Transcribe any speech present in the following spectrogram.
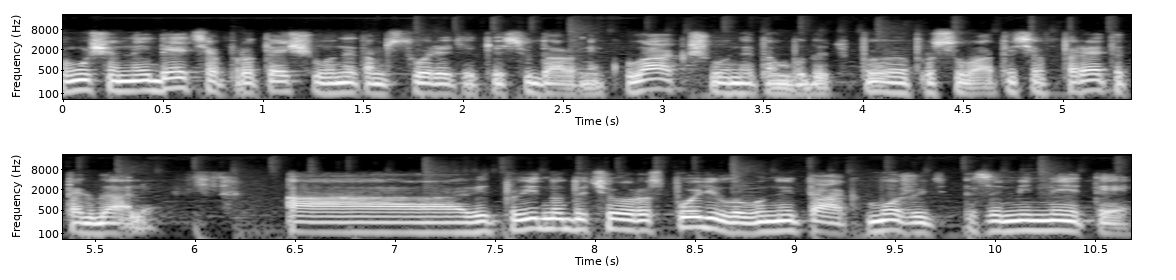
Тому що не йдеться про те, що вони там створять якийсь ударний кулак, що вони там будуть просуватися вперед і так далі. А відповідно до цього розподілу вони так можуть замінити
